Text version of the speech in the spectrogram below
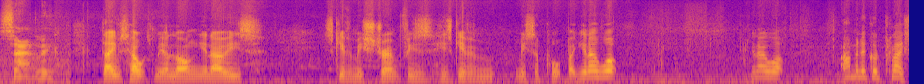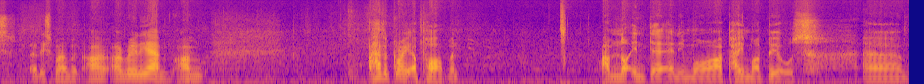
sadly. Dave's helped me along, you know, he's he's given me strength, he's he's given me support. But you know what? You know what? I'm in a good place at this moment. I, I really am. I'm I have a great apartment. I'm not in debt anymore. I pay my bills. Um,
